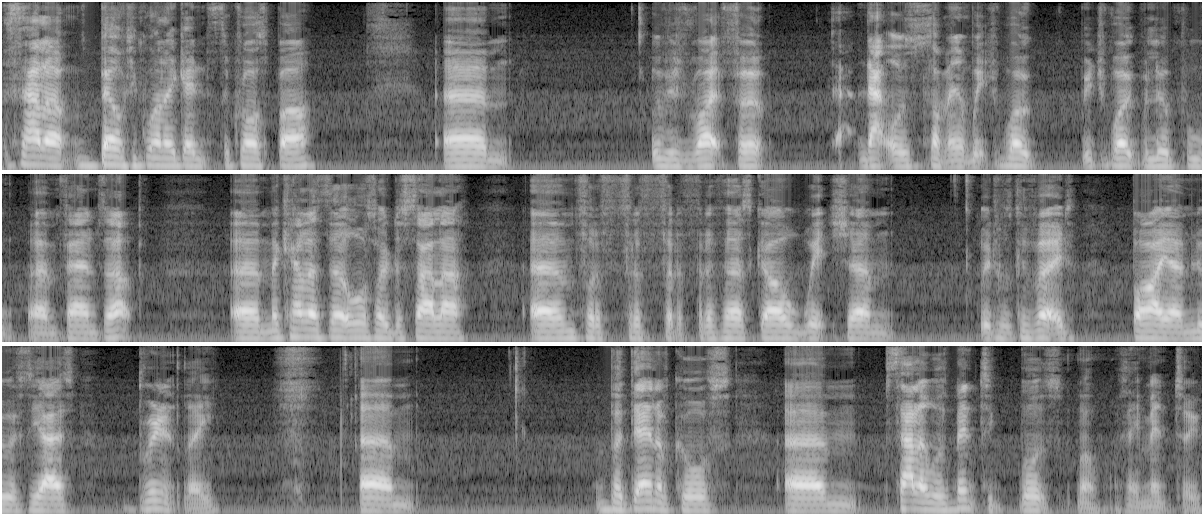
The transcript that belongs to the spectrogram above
Salah belting one against the crossbar um, with his right foot. That was something which woke which woke the Liverpool um, fans up. Um, Mac Allister also to Salah um, for the for the for the, for the first goal, which um, which was converted by um, Luis Diaz brilliantly. Um, but then, of course, um, Salah was meant to was well, I say meant to.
